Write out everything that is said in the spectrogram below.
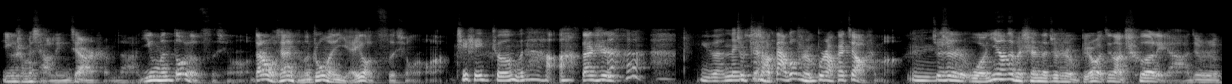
一个什么小零件儿什么的，英文都有词形容。但是我相信可能中文也有词形容啊，这是中文不太好，但是语文没 就至少大多数人不知道该叫什么。嗯，就是我印象特别深的，就是比如我进到车里啊，就是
